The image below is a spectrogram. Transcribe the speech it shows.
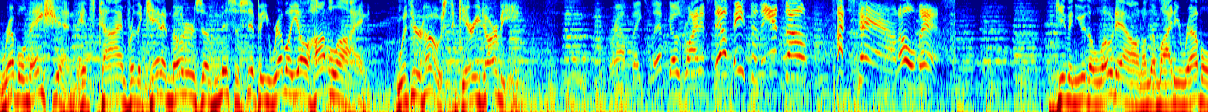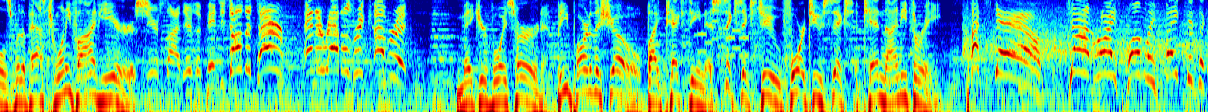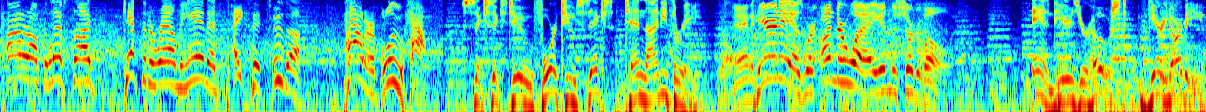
Rebel Nation, it's time for the Cannon Motors of Mississippi Rebel Yell Hotline with your host, Gary Darby. Brown fakes left, goes right himself. He's in the end zone. Touchdown, Ole Miss. Giving you the lowdown on the mighty Rebels for the past 25 years. Near side, there's a pitch. It's on the turf, and the Rebels recover it. Make your voice heard. Be part of the show by texting 662 426 1093. Touchdown! John Rhys Plumlee faked it to Connor off the left side, kept it around the end, and takes it to the powder blue house. 662 426 1093. And here it is. We're underway in the Sugar Bowl. And here's your host, Gary Darby.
